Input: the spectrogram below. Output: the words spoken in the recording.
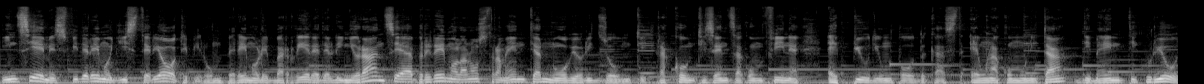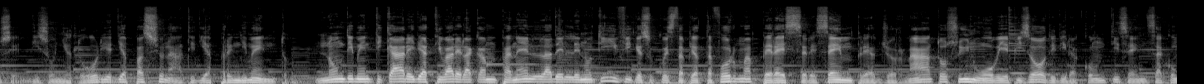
Insieme sfideremo gli stereotipi, romperemo le barriere dell'ignoranza e apriremo la nostra mente a nuovi orizzonti. Racconti senza confine è più di un podcast, è una comunità di menti curiose, di sognatori e di appassionati di apprendimento. Non dimenticare di attivare la campanella delle notifiche su questa piattaforma per essere sempre aggiornato sui nuovi episodi di Racconti senza confine.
